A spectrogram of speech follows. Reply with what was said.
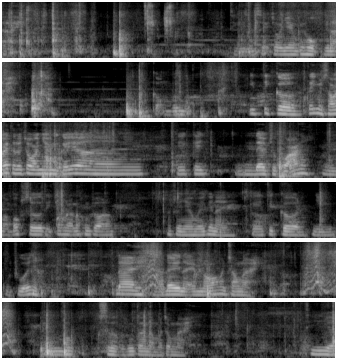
đây. Thì nó sẽ cho anh em cái hộp như này ít sticker tích 16S thì nó cho anh em một cái ờ, cái cái đeo chìa khóa nhé nhưng mà boxer thì chắc là nó không cho đâu. Nó cho nhớ mấy cái này cái sticker này nhìn củ chuối nhỉ. Đây là đây là em nó bên trong này. Em boxer của chúng ta nằm ở trong này. Thì uh,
